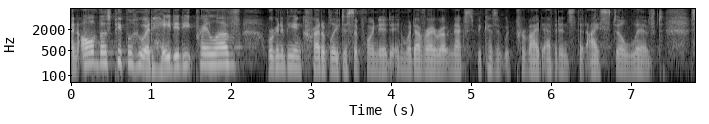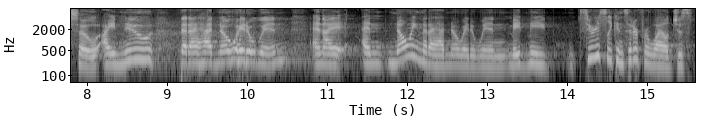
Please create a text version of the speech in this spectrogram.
And all of those people who had hated Eat, Pray, Love were going to be incredibly disappointed in whatever I wrote next because it would provide evidence that I still lived. So I knew that I had no way to win, and, I, and knowing that I had no way to win made me seriously consider for a while just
